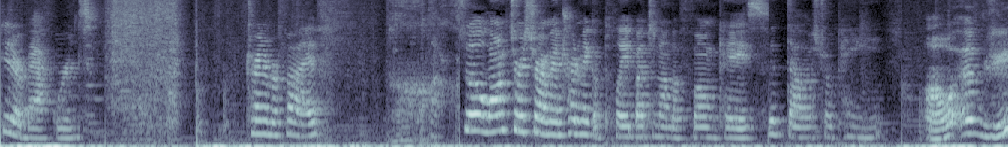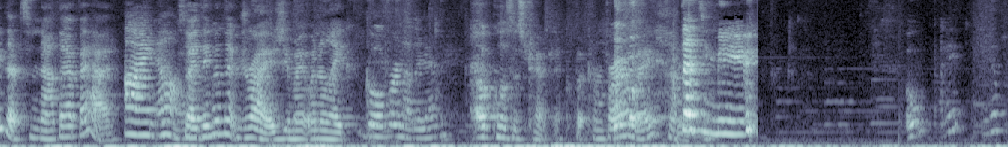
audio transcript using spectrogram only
Did her backwards. Try number five. So long story short, I'm gonna try to make a play button on the phone case with dollar store paint. Oh, oh, OMG, that's not that bad. I know. So I think when that dries, you might want to like, go over another day. Oh, close is tragic, but from far away. That's me. Oh. Okay. Yep.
